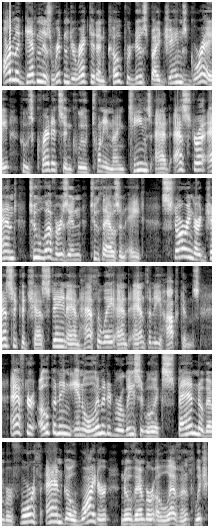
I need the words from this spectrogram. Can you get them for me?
Armageddon is written, directed, and co produced by James Gray, whose credits include 2019's Ad Astra and Two Lovers in 2008 starring are Jessica Chastain, Anne Hathaway, and Anthony Hopkins. After opening in limited release, it will expand November 4th and go wider November 11th, which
